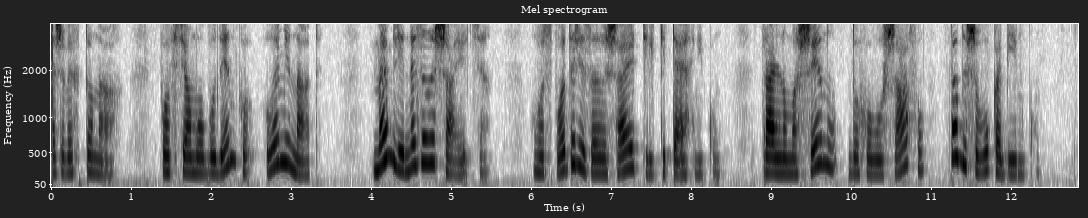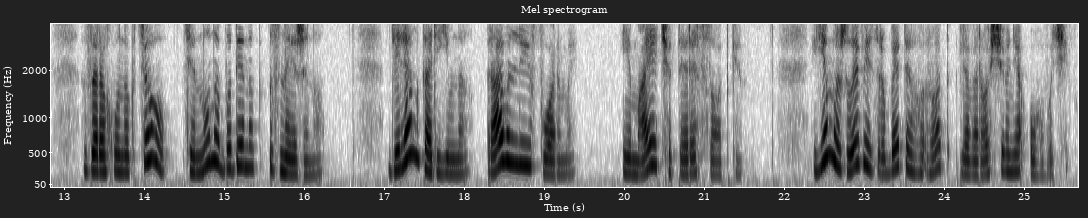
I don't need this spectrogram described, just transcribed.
бежевих тонах. По всьому будинку ламінат. Меблі не залишаються. Господарі залишають тільки техніку, пральну машину, духову шафу та душову кабінку. За рахунок цього ціну на будинок знижено. Ділянка рівна, правильної форми і має 4 сотки. Є можливість зробити город для вирощування овочів,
